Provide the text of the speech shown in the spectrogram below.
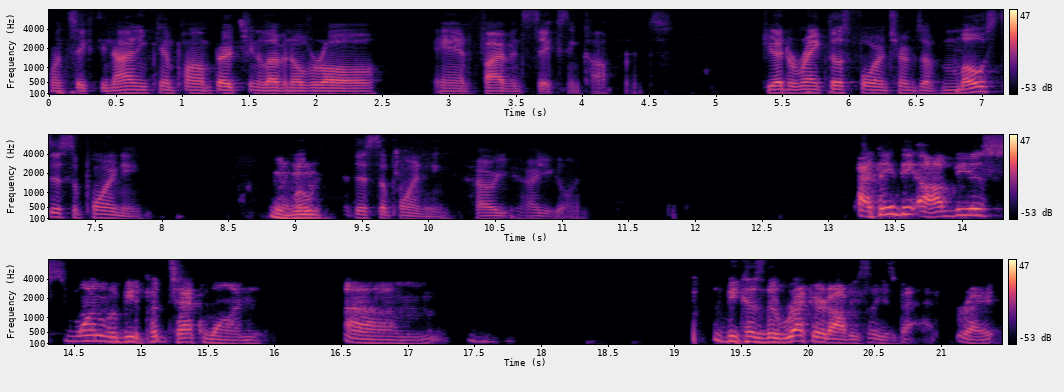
169 in KenPom, 13 11 overall, and 5 and 6 in conference. If you had to rank those four in terms of most disappointing, Mhm. most disappointing, how are you how are you going? I think the obvious one would be to put Tech one, um, because the record obviously is bad, right?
